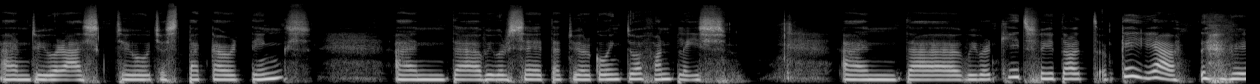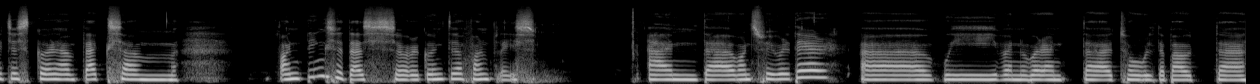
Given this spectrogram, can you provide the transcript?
and we were asked to just pack our things, and uh, we were said that we are going to a fun place. And uh, we were kids. We thought, okay, yeah, we're just gonna pack some fun things with us, so we're going to a fun place. And uh, once we were there, uh, we even weren't uh, told about uh,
